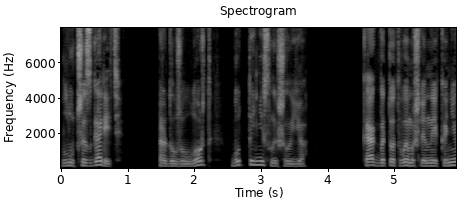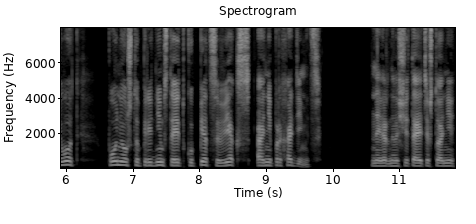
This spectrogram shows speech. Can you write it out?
лучше сгореть», — продолжил лорд, будто не слышал ее. Как бы тот вымышленный коневод понял, что перед ним стоит купец Векс, а не проходимец. Наверное, вы считаете, что они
